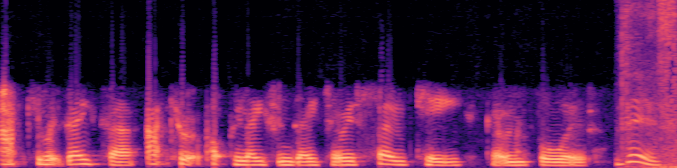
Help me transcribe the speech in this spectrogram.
accurate data. Accurate population data is so key going forward. This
